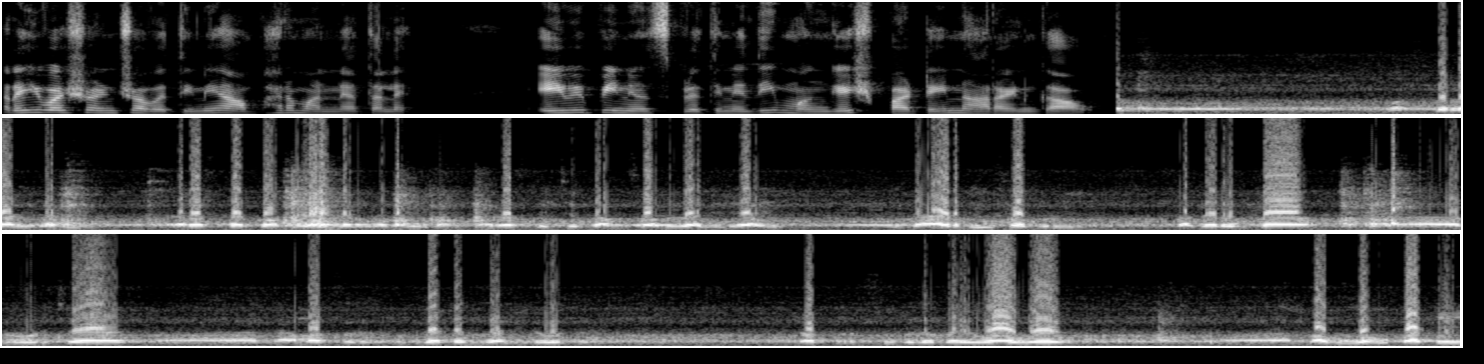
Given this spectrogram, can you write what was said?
रहिवाशांच्या वतीने आभार मानण्यात आले. एव्हीपी न्यूज प्रतिनिधी मंगेश पाटे नारायणगाव. रस्ता रस्त्याचे काम चालू झालेले आहे. एक आठ दिवसापूर्वी साधारणतः रोडच्या कामाचं उद्घाटन झालेलं होतं. डॉक्टर शुभदाबाई वावर बाबूभाऊ पाटे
